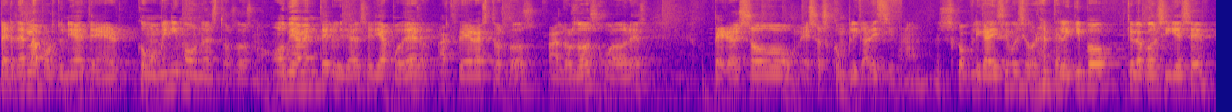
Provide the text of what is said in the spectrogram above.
perder la oportunidad de tener como mínimo uno de estos dos, ¿no? Obviamente lo ideal sería poder acceder a estos dos, a los dos jugadores, pero eso, eso es complicadísimo, ¿no? Es complicadísimo y seguramente el equipo que lo consiguiese,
